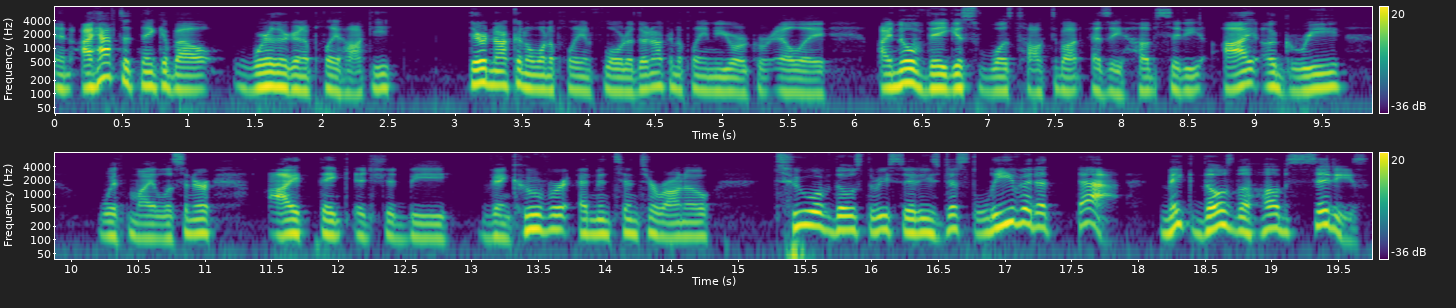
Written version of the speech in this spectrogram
and I have to think about where they're going to play hockey. They're not going to want to play in Florida. They're not going to play in New York or LA. I know Vegas was talked about as a hub city. I agree with my listener. I think it should be Vancouver, Edmonton, Toronto. Two of those three cities. Just leave it at that. Make those the hub cities.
